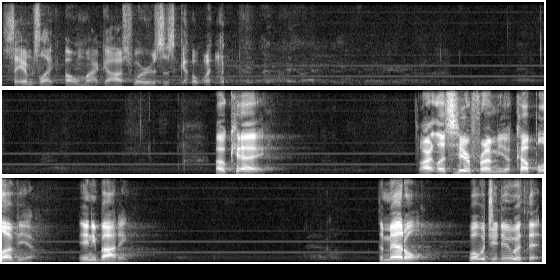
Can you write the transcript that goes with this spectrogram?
Sam's like, oh my gosh, where is this going? okay. All right, let's hear from you, a couple of you. Anybody? The medal. What would you do with it?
